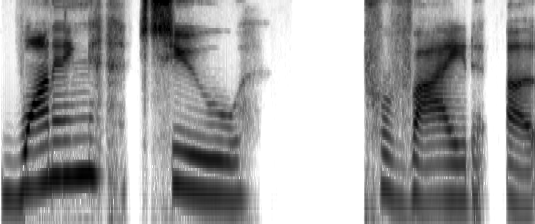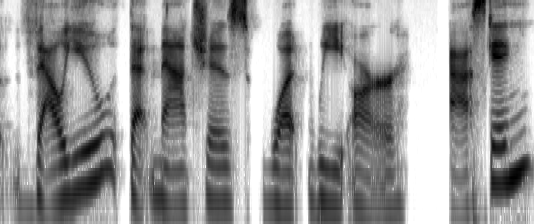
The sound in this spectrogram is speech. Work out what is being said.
wanting to provide a value that matches what we are asking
